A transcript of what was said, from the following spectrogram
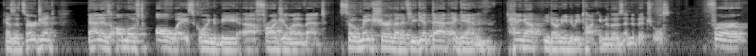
because it's urgent, that is almost always going to be a fraudulent event. So make sure that if you get that, again, hang up. You don't need to be talking to those individuals for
